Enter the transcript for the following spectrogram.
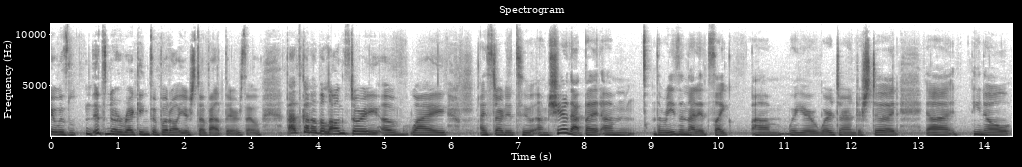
it was it's nerve wracking to put all your stuff out there. So that's kind of the long story of why I started to um, share that. But um, the reason that it's like um, where your words are understood, uh, you know,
